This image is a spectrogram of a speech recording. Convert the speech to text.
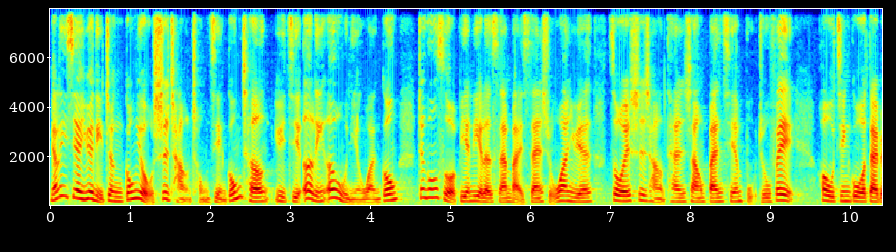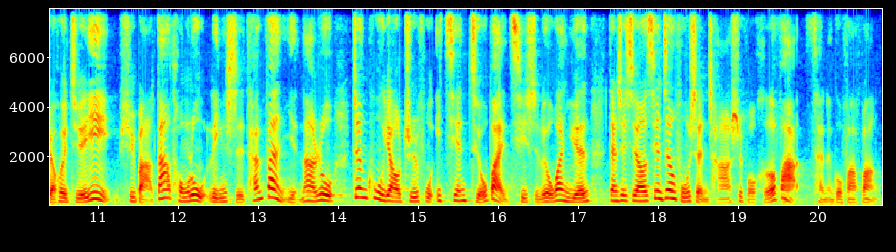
苗栗县月里镇公有市场重建工程预计二零二五年完工，镇公所编列了三百三十万元作为市场摊商搬迁补助费。后经过代表会决议，需把大同路临时摊贩也纳入镇库，要支付一千九百七十六万元，但是需要县政府审查是否合法才能够发放。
